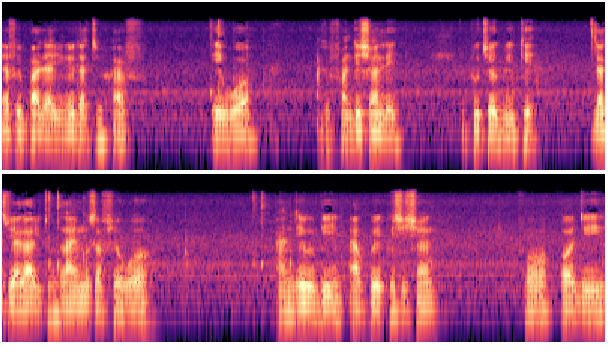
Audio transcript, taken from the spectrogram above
Every part that you know that you have a wall as a foundation lane you put your grid there. That will allow you to align most of your wall. And they will be in accurate position for all the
